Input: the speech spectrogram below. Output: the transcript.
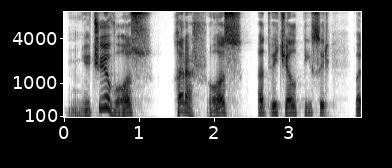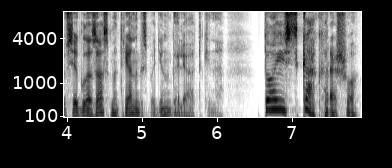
«Ничего-с, хорошо-с», — отвечал писарь, во все глаза смотря на господина Галяткина. «То есть как хорошо?»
